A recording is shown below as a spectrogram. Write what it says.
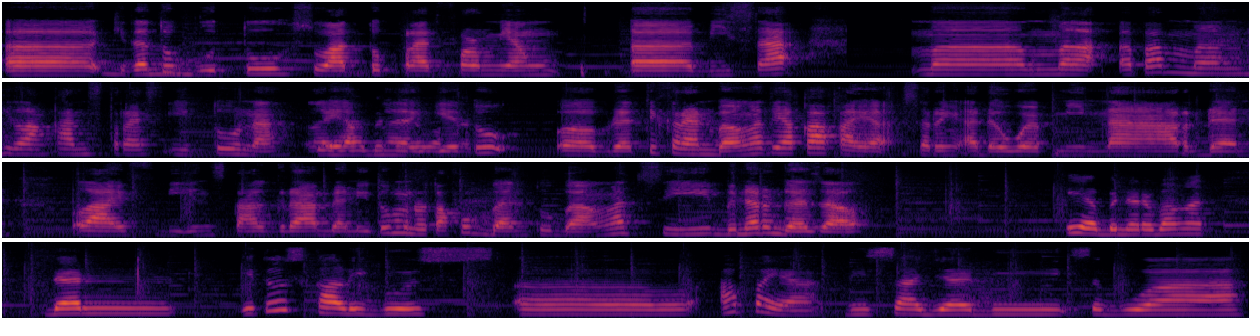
eh, kita tuh butuh suatu platform yang eh, bisa me- me- apa menghilangkan stres itu. Nah, Iya, layak bener bahagia banget. tuh eh, berarti keren banget ya kak. Kayak sering ada webinar dan live di Instagram dan itu menurut aku bantu banget sih. Bener nggak Zal? Iya bener banget dan itu sekaligus eh, apa ya bisa jadi sebuah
